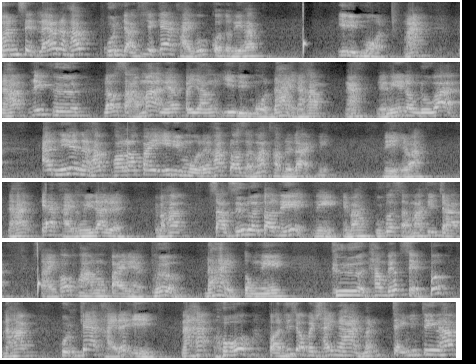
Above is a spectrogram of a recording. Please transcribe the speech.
มันเสร็จแล้วนะครับ คุณอยากที่จะแก้ไขปุ๊บกดตัวนี้ครับ edit mode นะนะครับนี่คือเราสามารถเนี่ยไปยัง edit mode ได้นะครับนะอย่างนี้ลองดูว่าอันนี้นะครับพอเราไป edit mode นะครับเราสามารถทำอะไรได้นี่นี่เห็นปะนะฮะแก้ไขตรงนี้ได้เลยเห็นปะครับสั่งซื้อเลยตอนนี้นี่เห็นปะคุณก็สามารถที่จะใส่ข้อความลงไปเนี่ยเพิ่มได้ตรงนี้ คือทำเว็บเสร็จปุ๊บนะครับ คุณแก้ไขได้อีกนะฮะโหก่อนที่จะเอาไปใช้งานมันเจ๋งจริงๆนะครับ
